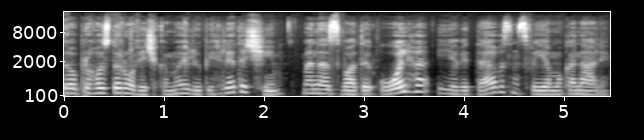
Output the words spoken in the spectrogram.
Доброго здоров'ячка, мої любі глядачі. Мене звати Ольга і я вітаю вас на своєму каналі.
